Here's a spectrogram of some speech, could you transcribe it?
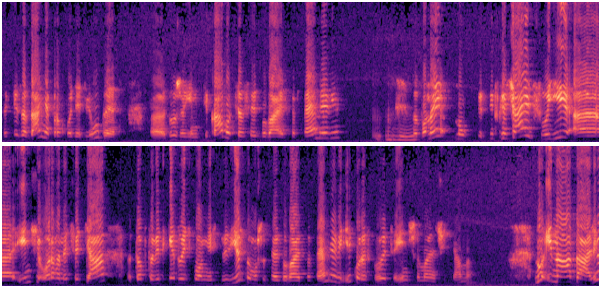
такі завдання проходять люди. Е, Дуже їм цікаво, це все відбувається в темряві. Вони ну підключають свої е, інші органи чуття, тобто відкидують повністю зір, тому що це відбувається в темряві, і користуються іншими чуттями. Ну і надалі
